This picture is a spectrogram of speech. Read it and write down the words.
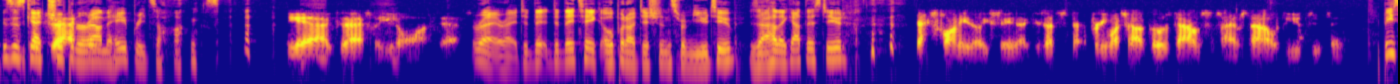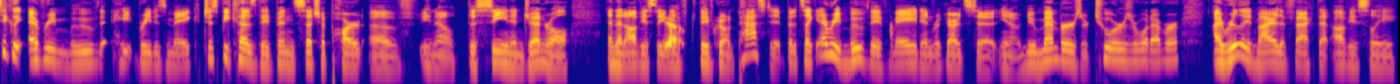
Who's this guy exactly. tripping around the Hatebreed songs?" yeah, exactly. You don't want that. Right, right. Did they did they take open auditions from YouTube? Is that how they got this dude? funny though you say that because that's pretty much how it goes down sometimes now with the YouTube thing. Basically, every move that Hatebreeders make, just because they've been such a part of you know the scene in general, and then obviously yeah. they've they've grown past it. But it's like every move they've made in regards to you know new members or tours or whatever. I really admire the fact that obviously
